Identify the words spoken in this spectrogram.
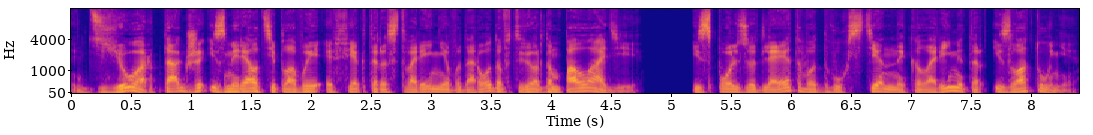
Дьюар также измерял тепловые эффекты растворения водорода в твердом палладии, используя для этого двухстенный калориметр из латуни,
